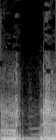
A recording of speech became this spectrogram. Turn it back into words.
Oh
